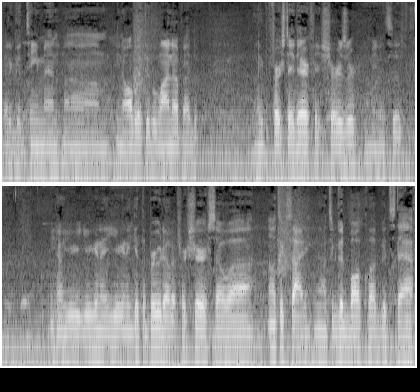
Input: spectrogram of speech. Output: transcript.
got a good team, man. Um, you know, all the way through the lineup. I had to, I think the first day there, faced Scherzer. I mean, it's a you know you're, you're gonna you're gonna get the brood of it for sure. So uh, no, it's exciting. You know, it's a good ball club, good staff,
